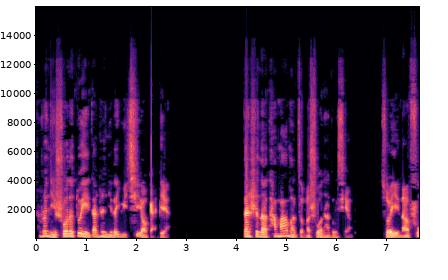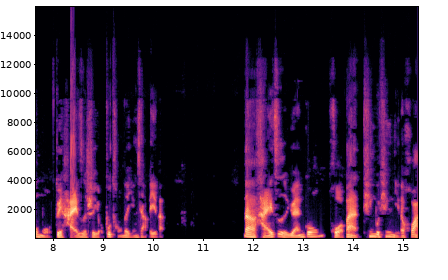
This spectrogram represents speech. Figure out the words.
他说：“你说的对，但是你的语气要改变。但是呢，他妈妈怎么说他都行。所以呢，父母对孩子是有不同的影响力的。那孩子、员工、伙伴听不听你的话，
